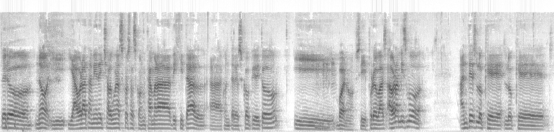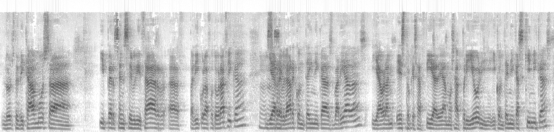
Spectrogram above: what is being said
Pero no, y, ahora también he hecho algunas cosas con cámara digital, ah, con telescopio y todo. Y bueno, sí, pruebas. Ahora mismo, antes lo que, lo que nos dedicábamos a hipersensibilizar a película fotográfica ah, y a revelar con técnicas variadas. Y ahora esto que se hacía, digamos, a priori y con técnicas químicas,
